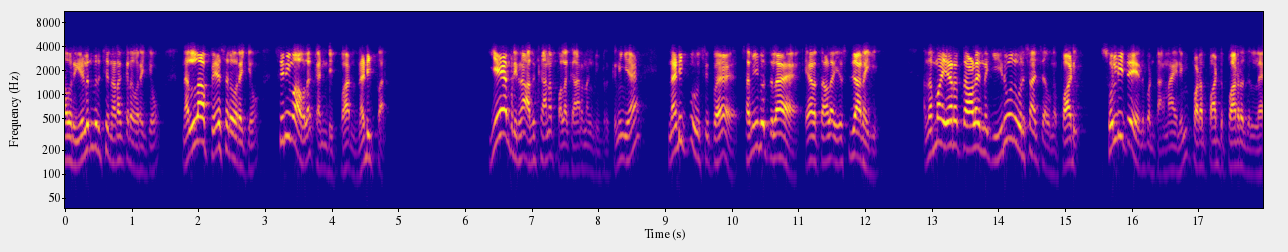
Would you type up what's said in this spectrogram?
அவர் எழுந்திருச்சு நடக்கிற வரைக்கும் நல்லா பேசுற வரைக்கும் சினிமாவில் கண்டிப்பாக நடிப்பார். ஏன் அப்படின்னா அதுக்கான பல காரணங்கள் இருக்கு. நீங்க நடிப்பு இப்போ சமீபத்தில் ஏறத்தாழ எஸ். ஜானகி அந்த அம்மா ஏறத்தாழ இன்னைக்கு இருபது வருஷம் ஆச்சு அவங்க பாடி. சொல்லிட்டே இது பண்ணிட்டாங்க. நான் இனிமேல் பட பாட்டு பாடுறதில்ல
